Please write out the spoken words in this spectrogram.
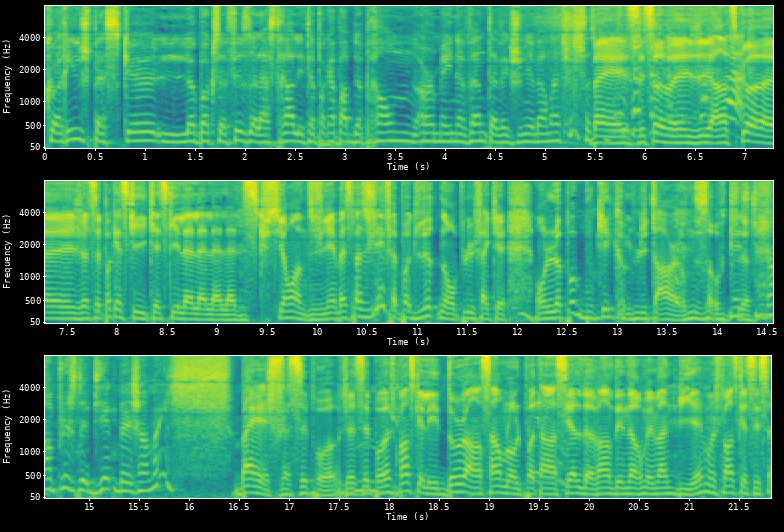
corriges parce que le box-office de l'Astral était pas capable de prendre un main event avec Julien Bernatchez. ça Ben c'est ça. j'ai- en tout cas, euh, je sais pas qu'est-ce qui, qu'est-ce qui est la, la, la, discussion entre Julien. Ben c'est parce que Julien fait pas de lutte non plus, fait que on l'a pas booké comme lutteur nous autres. Mais là. est-ce qu'il vend plus de billets que Benjamin? Ben, je sais pas, je sais pas. Je pense que les deux ensemble ont le potentiel de vendre énormément de billets. Moi, je pense que c'est ça.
